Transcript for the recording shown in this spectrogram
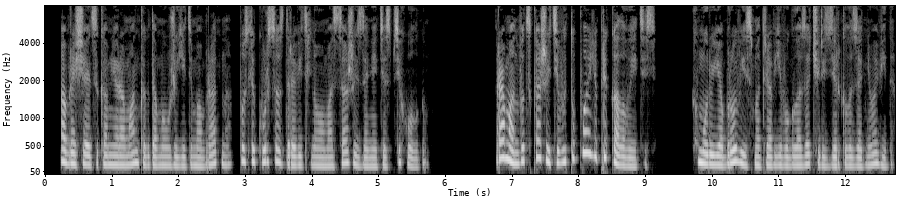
— обращается ко мне Роман, когда мы уже едем обратно, после курса оздоровительного массажа и занятия с психологом. «Роман, вот скажите, вы тупой или прикалываетесь?» Хмурю я брови и смотря в его глаза через зеркало заднего вида.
